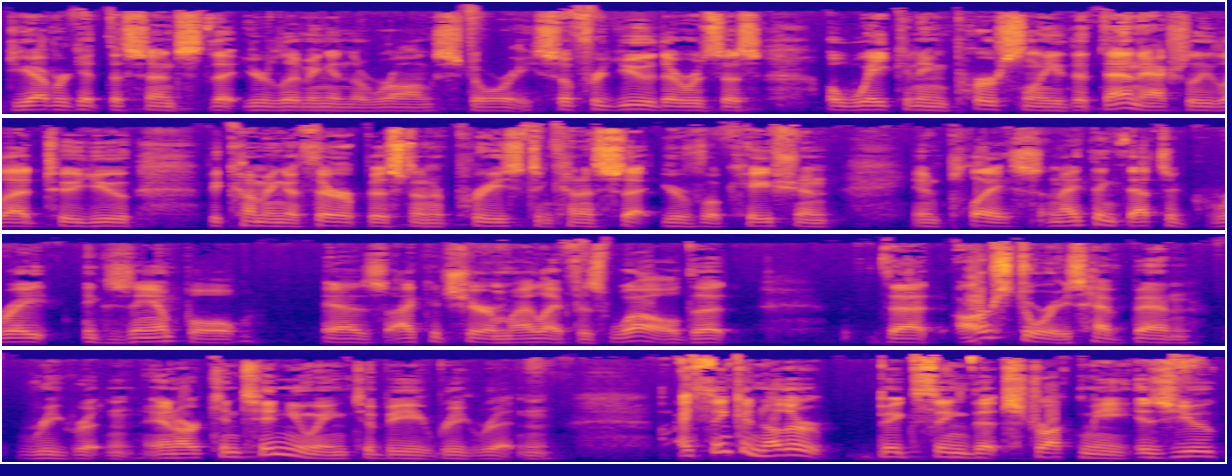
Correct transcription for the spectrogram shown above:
do you ever get the sense that you're living in the wrong story? So for you, there was this awakening personally that then actually led to you becoming a therapist and a priest and kind of set your vocation in place. And I think that's a great example, as I could share in my life as well, that, that our stories have been rewritten and are continuing to be rewritten. I think another big thing that struck me is you,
